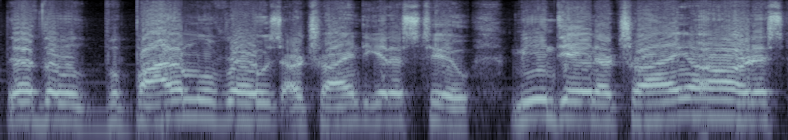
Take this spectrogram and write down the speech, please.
The, the, the bottom rows are trying to get us too. Me and Dane are trying our hardest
